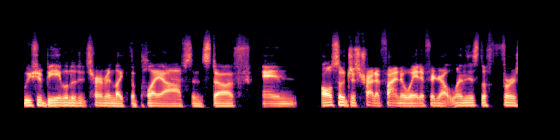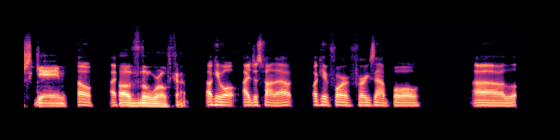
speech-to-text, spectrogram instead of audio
we should be able to determine like the playoffs and stuff and also just try to find a way to figure out when is the first game oh, I, of the World Cup. okay. Well, I just found out. Okay, for for example, uh,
